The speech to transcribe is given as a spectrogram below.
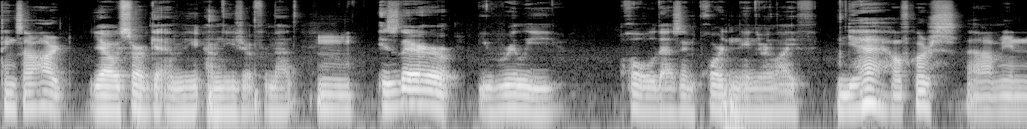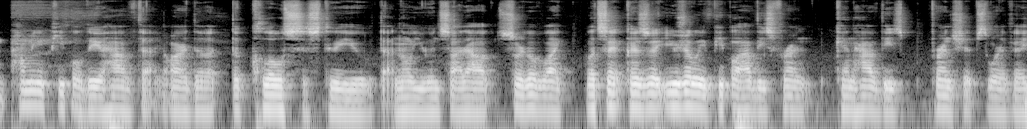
things are hard. Yeah we sort of get amnesia from that Mm. is there you really hold as important in your life Yeah, of course. I mean, how many people do you have that are the the closest to you that know you inside out sort of like let's say because usually people have these friend can have these friendships where they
